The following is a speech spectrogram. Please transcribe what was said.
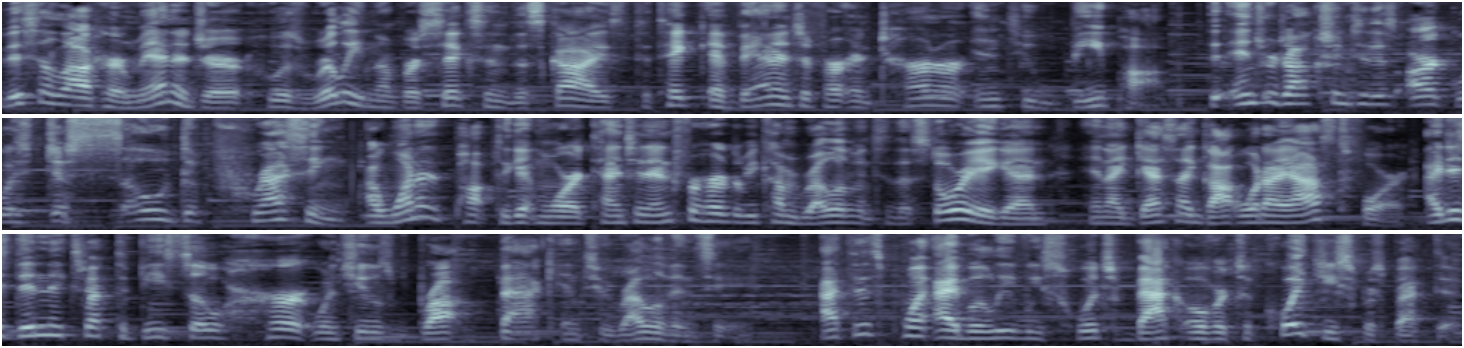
This allowed her manager, who was really number 6 in disguise, to take advantage of her and turn her into B-Pop. The introduction to this arc was just so depressing. I wanted Pop to get more attention and for her to become relevant to the story again, and I guess I got what I asked for. I just didn't expect to be so hurt when she was brought back into relevancy. At this point, I believe we switch back over to Koichi's perspective.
